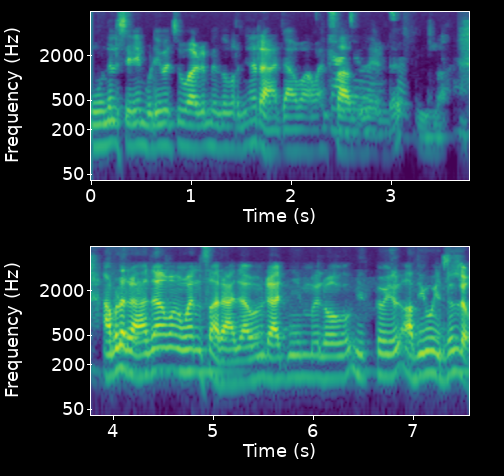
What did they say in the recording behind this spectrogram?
മൂന്നിൽ ശനി മുടിവെച്ച് വാഴും എന്ന് പറഞ്ഞാൽ രാജാവാൻ സാധ്യതയുണ്ട് എന്നുള്ളതാണ് അവിടെ രാജാവാൻ സാ രാജാവും രാജ്ഞിയും ലോകം ഇപ്പോൾ അധികവും ഇല്ലല്ലോ.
